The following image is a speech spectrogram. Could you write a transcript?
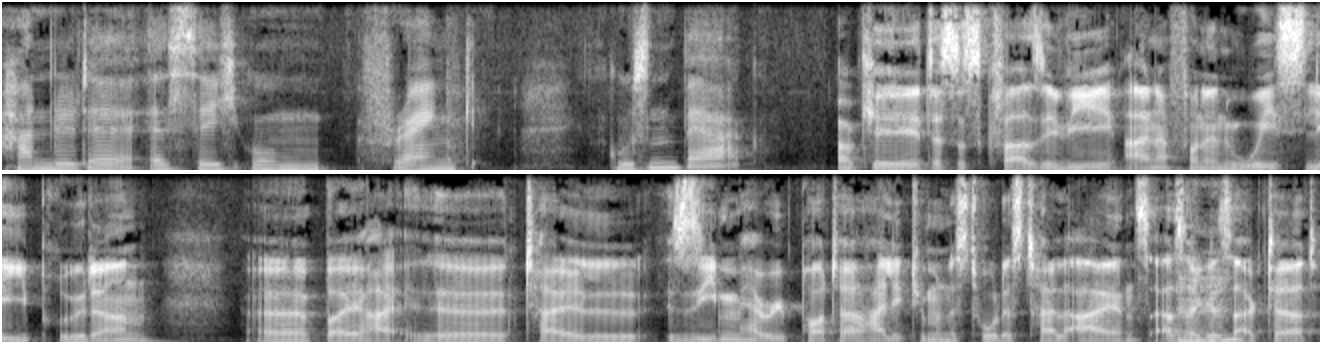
handelte es sich um Frank Gussenberg. Okay, das ist quasi wie einer von den Weasley-Brüdern äh, bei äh, Teil 7 Harry Potter, Heiligtümern des Todes, Teil 1, als Mhm. er gesagt hat,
